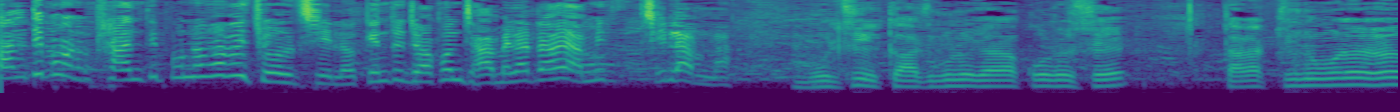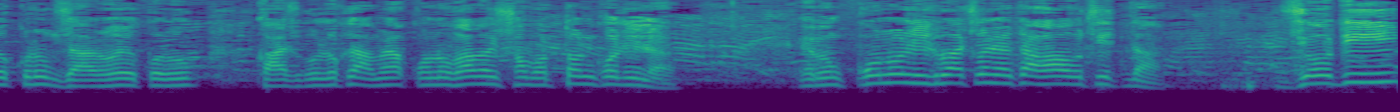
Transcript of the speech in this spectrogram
শান্তিপূর্ণ শান্তিপূর্ণভাবে চলছিল কিন্তু যখন ঝামেলাটা হয় আমি ছিলাম না। বলছি কাজগুলো যারা করেছে তারা তৃণমূলের হয়ে করুক, যার হয়ে করুক, কাজগুলোকে আমরা কোনোভাবেই সমর্থন করি না। এবং কোনো নির্বাচন এটা হওয়া উচিত না। যদি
